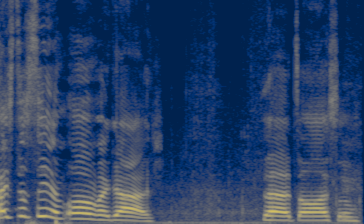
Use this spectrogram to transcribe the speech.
I still see him. Oh my gosh. That's awesome.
